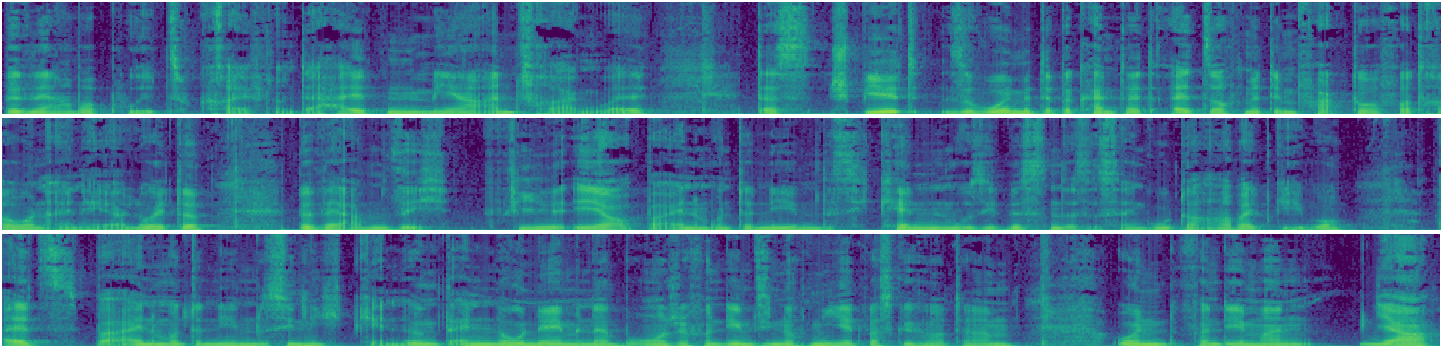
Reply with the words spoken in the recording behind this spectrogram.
Bewerberpool zugreifen und erhalten mehr Anfragen, weil das spielt sowohl mit der Bekanntheit als auch mit dem Faktor Vertrauen einher. Leute bewerben sich viel eher bei einem Unternehmen, das sie kennen, wo sie wissen, das ist ein guter Arbeitgeber, als bei einem Unternehmen, das sie nicht kennen. Irgendein No-Name in der Branche, von dem sie noch nie etwas gehört haben und von dem man, ja,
